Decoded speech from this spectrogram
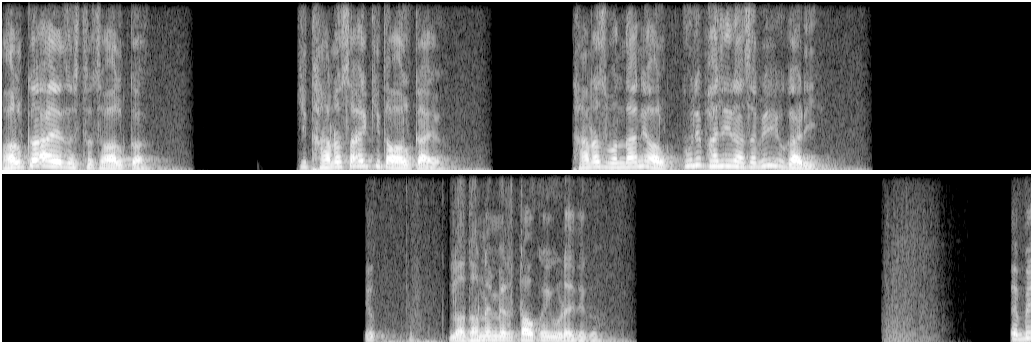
हल्का आयो जस्तो छ हल्का कि थानस आयो कि त हल्का आयो थानस भन्दा नि हल्का कसले फालिरहेछ बे यो गाडी यो ल धन्नै मेरो टाउकै उडाइदिएको एबे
